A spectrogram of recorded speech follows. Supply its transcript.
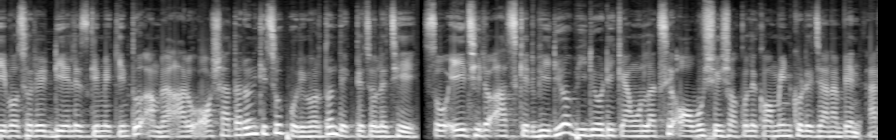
এই বছরের ডিএলএস গেমে কিন্তু আমরা আরও অসাধারণ কিছু পরিবর্তন দেখতে চলেছি। সো এই ছিল আজকের ভিডিও ভিডিওটি কেমন লাগছে অবশ্যই সকলে কমেন্ট করে জানাবেন। আর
